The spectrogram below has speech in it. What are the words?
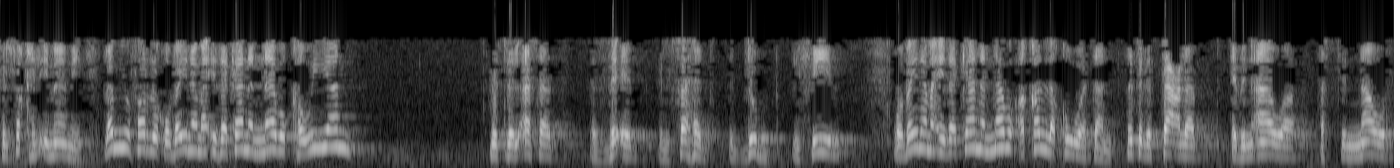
في الفقه الإمامي لم يفرقوا بينما إذا كان الناب قويا مثل الأسد الذئب الفهد الدب الفيل. وبينما إذا كان الناب أقل قوة مثل الثعلب ابن آوى السنور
